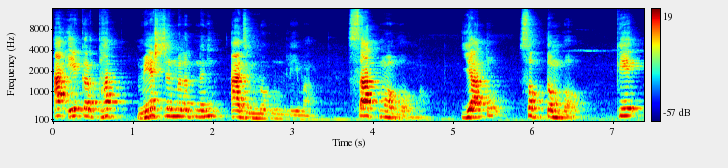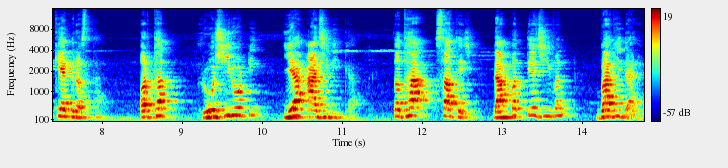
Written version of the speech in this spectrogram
આ એક અર્થાત મેષ જન્મ લગ્નની આ જન્મકુંડલીમાં, સાતમા ભાવમાં, યા તો સપ્તમ ભાવ કે કેન્દ્ર સ્થાન અર્થાત રોજીરોટી યા આજીવિકા, તથા સાથે જ દાંપત્ય જીવન ભાગીદારી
